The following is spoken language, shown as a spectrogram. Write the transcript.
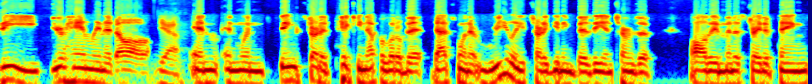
Z, you're handling it all. Yeah. And and when things started picking up a little bit, that's when it really started getting busy in terms of all the administrative things,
